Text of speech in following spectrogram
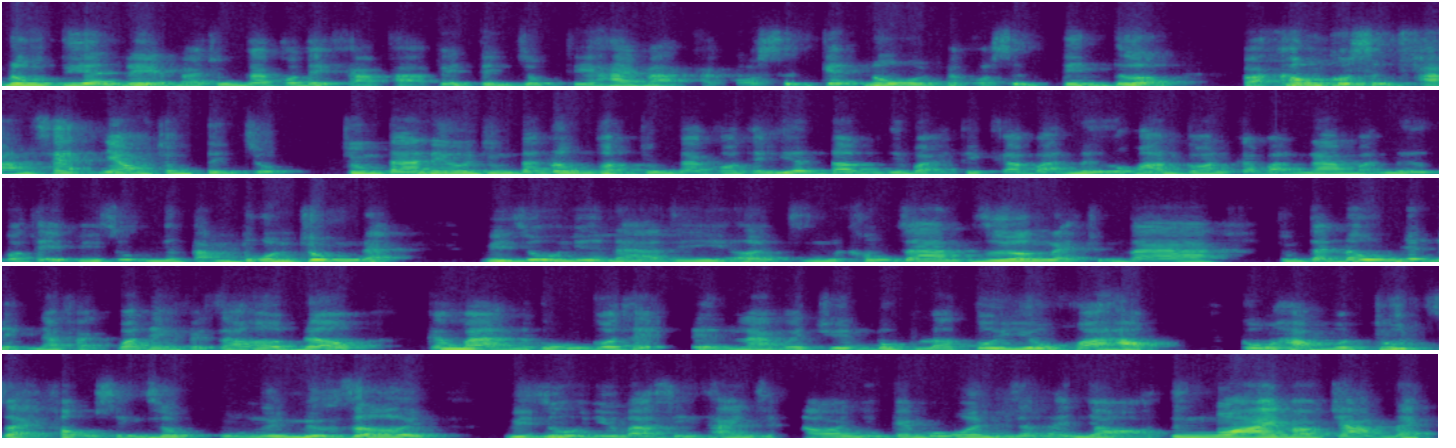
Đầu tiên để mà chúng ta có thể khám phá về tình dục thì hai bạn phải có sự kết nối, phải có sự tin tưởng và không có sự phán xét nhau trong tình dục chúng ta nếu chúng ta đồng thuận, chúng ta có thể yên tâm như vậy thì các bạn nữ, hoàn toàn các bạn nam, bạn nữ có thể ví dụ như tắm bồn chung này ví dụ như là gì? Ở không gian giường này chúng ta chúng ta đâu nhất định là phải quan hệ phải giao hợp đâu. Các ừ. bạn cũng có thể nên làm cái chuyên mục là tôi yêu khoa học cũng học một chút giải phẫu sinh dục của người nữ giới. Ví dụ như bác sĩ thành sẽ nói những cái mô hình rất là nhỏ từ ngoài vào trong này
